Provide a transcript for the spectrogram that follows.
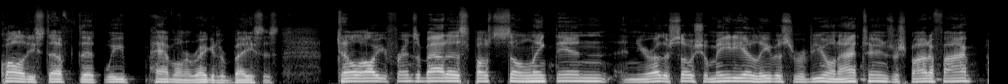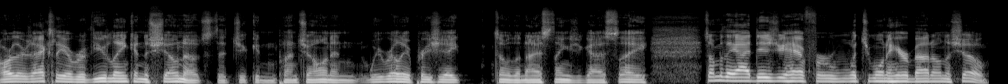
quality stuff that we have on a regular basis. Tell all your friends about us, post us on LinkedIn and your other social media. Leave us a review on iTunes or Spotify, or there's actually a review link in the show notes that you can punch on. And we really appreciate some of the nice things you guys say, some of the ideas you have for what you want to hear about on the show.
